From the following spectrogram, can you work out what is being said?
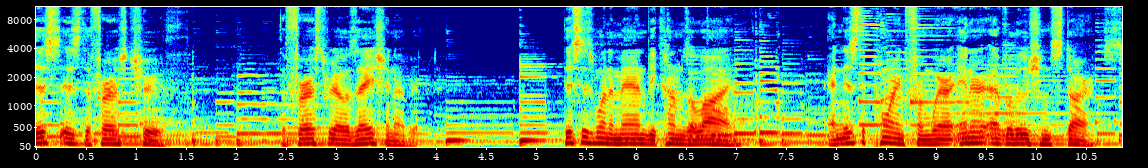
This is the first truth, the first realization of it. This is when a man becomes alive, and is the point from where inner evolution starts.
